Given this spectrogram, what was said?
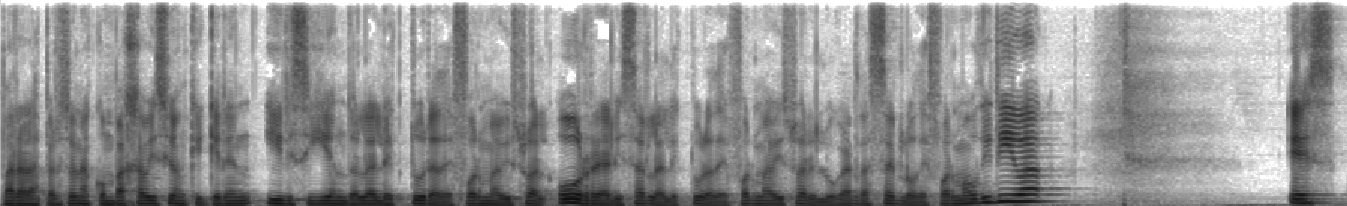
para las personas con baja visión que quieren ir siguiendo la lectura de forma visual o realizar la lectura de forma visual en lugar de hacerlo de forma auditiva, es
